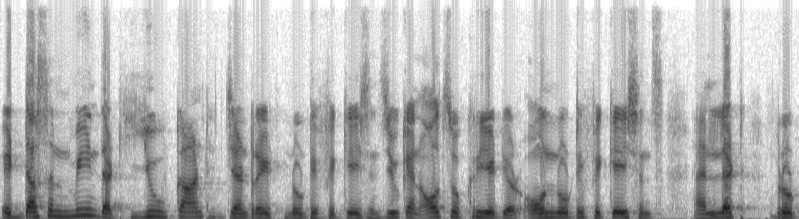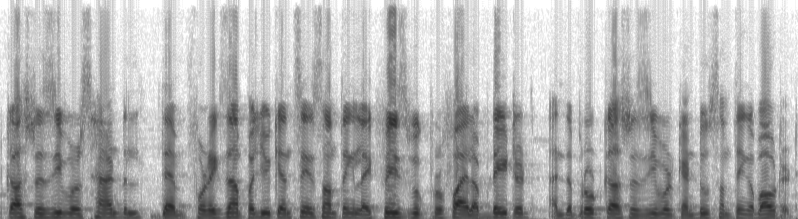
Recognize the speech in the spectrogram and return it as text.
it doesn't mean that you can't generate notifications. You can also create your own notifications and let broadcast receivers handle them. For example you can say something like Facebook profile updated and the broadcast receiver can do something about it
